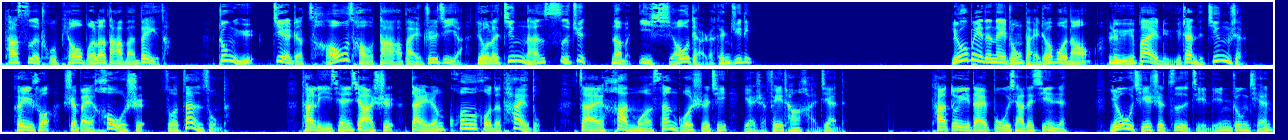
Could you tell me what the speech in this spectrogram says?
他四处漂泊了大半辈子，终于借着曹操大败之机啊，有了荆南四郡那么一小点的根据地。刘备的那种百折不挠、屡败屡战的精神，可以说是被后世所赞颂的。他礼贤下士、待人宽厚的态度，在汉末三国时期也是非常罕见的。他对待部下的信任，尤其是自己临终前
